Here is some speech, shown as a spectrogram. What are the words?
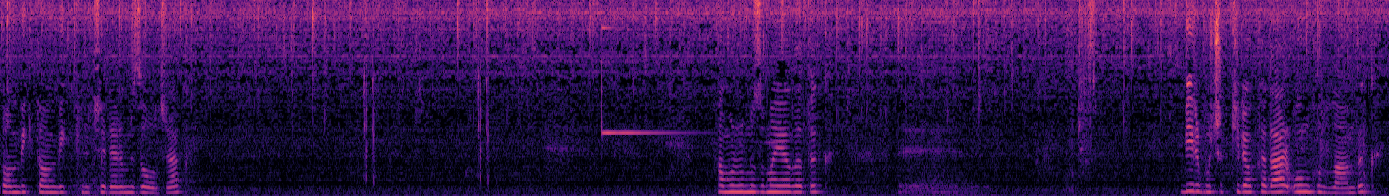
Tombik tombik külçelerimiz olacak. Hamurumuzu mayaladık. Ee, Bir buçuk kilo kadar un kullandık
